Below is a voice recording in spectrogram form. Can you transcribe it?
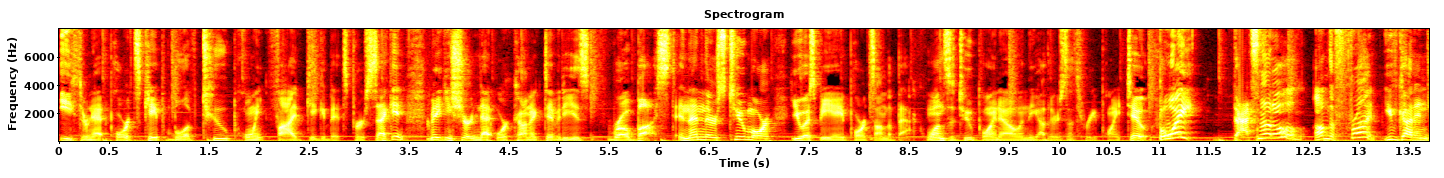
Ethernet ports capable of 2.5 gigabits per second, making sure network connectivity is robust. And then there's two more USB-A ports on the back. One's a 2.0 and the other's a 3.2. But wait, that's not all. On the front, you've got an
